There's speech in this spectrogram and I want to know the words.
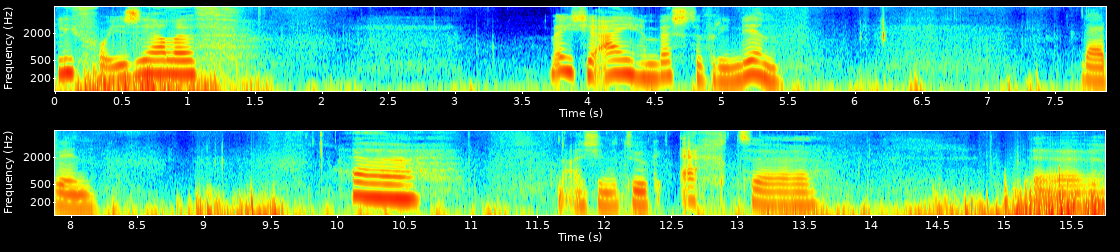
Lief voor jezelf. Wees je eigen beste vriendin daarin. Uh, nou, als je natuurlijk echt uh, uh,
